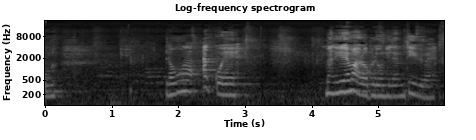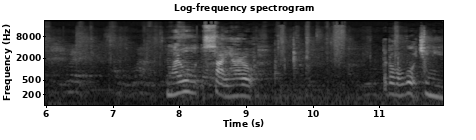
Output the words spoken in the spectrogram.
ဘူးလုံးဝအက်ကွဲ မန်လေးထဲမှာတော့ဘယ်လိုနေလဲမသိဘူးပဲညီမတို့ဆိုင်ကတော့တော်တော်ကိုအချင်းကြီး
